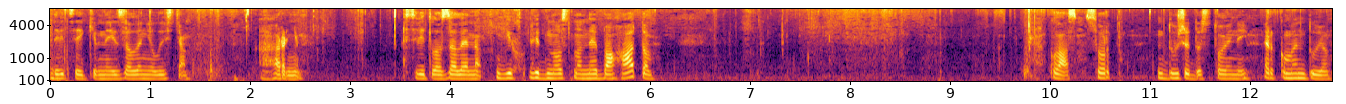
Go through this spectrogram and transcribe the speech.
Дивіться, які в неї зелені листя. Гарні. Світло-зелено. Їх відносно небагато. Клас, сорт дуже достойний. Рекомендую.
